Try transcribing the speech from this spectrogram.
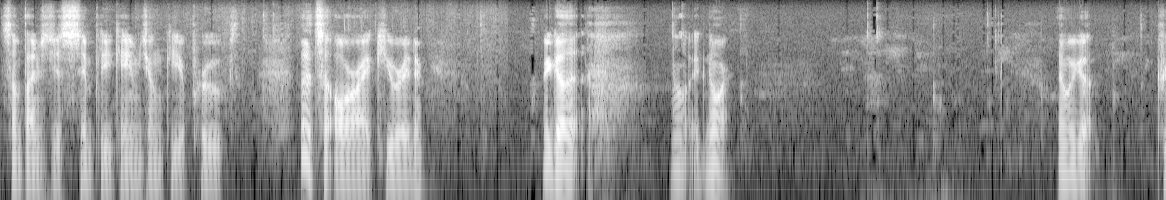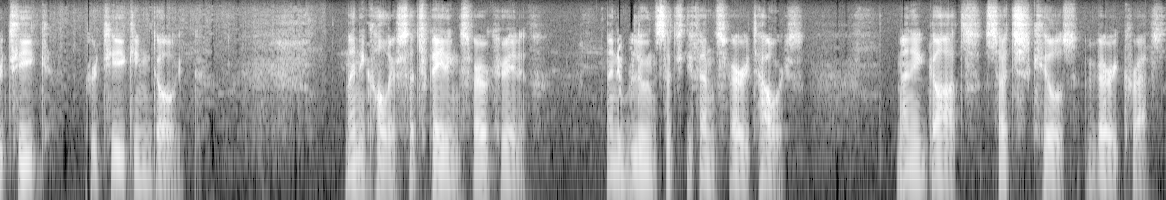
Sometimes just simply Game Junkie approved. But it's an alright curator. We got it. No, ignore. Then we got critique, critiquing dog. Many colors, such paintings, very creative. Many balloons, such defense, very towers. Many gods, such skills, very crafts.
